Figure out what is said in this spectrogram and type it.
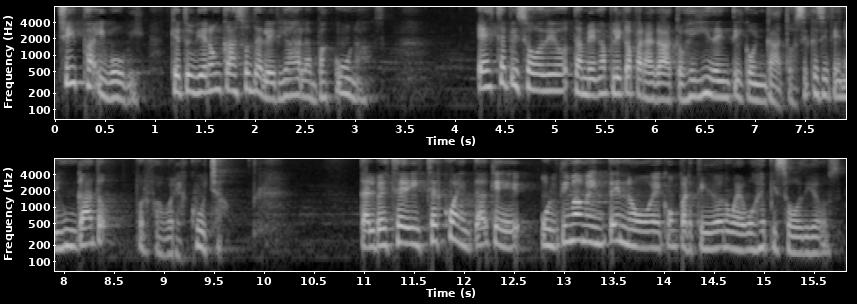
Chispa y Bobby, que tuvieron casos de alergias a las vacunas. Este episodio también aplica para gatos, es idéntico en gatos, así que si tienes un gato, por favor escucha. Tal vez te diste cuenta que últimamente no he compartido nuevos episodios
